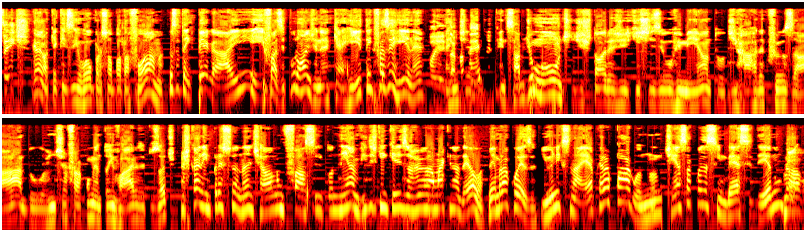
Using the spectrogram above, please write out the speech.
fez. Cara, quer que desenvolva para sua plataforma, você tem que pegar e, e fazer por onde, né? Quer rir, tem que fazer rir, né? Foi A gente, a gente sabe de um monte de história histórias de kit de desenvolvimento, de hardware que foi usado, a gente já comentou em vários episódios. Mas, cara, é impressionante, ela não facilitou nem a vida de quem queria desenvolver a máquina dela. Lembra uma coisa, Unix na época era pago, não tinha essa coisa assim, BSD não, Não, tava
